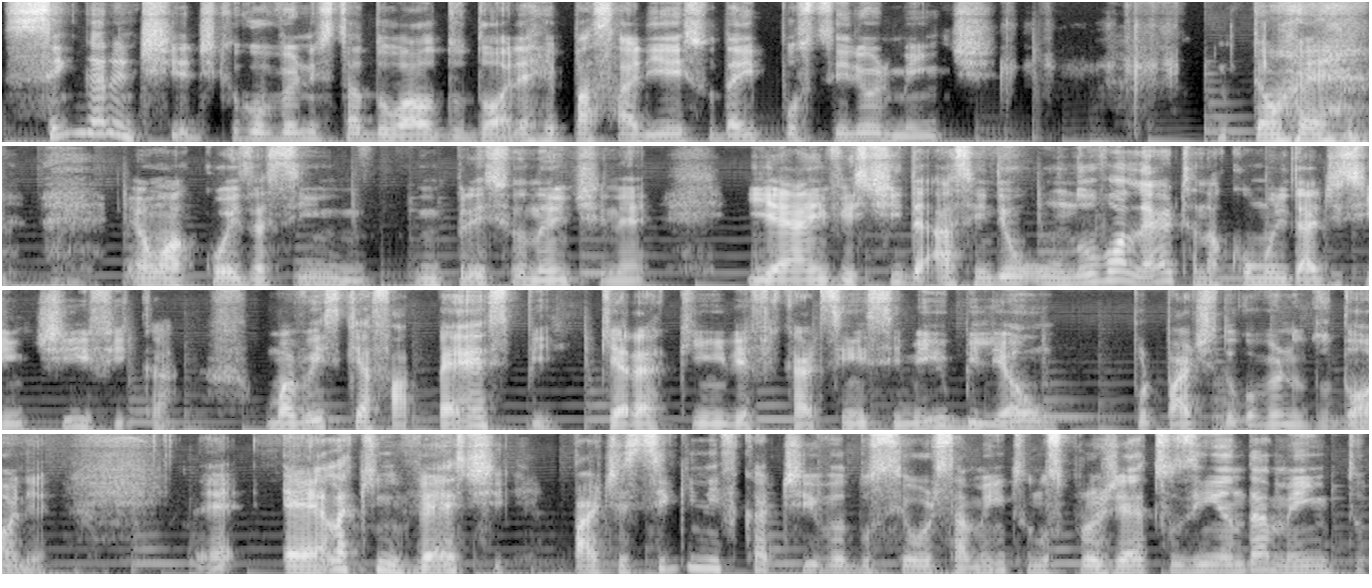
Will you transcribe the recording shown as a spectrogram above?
sem garantia de que o governo estadual do Dória repassaria isso daí posteriormente. Então é, é uma coisa assim impressionante, né? E a investida acendeu um novo alerta na comunidade científica, uma vez que a FAPESP, que era quem iria ficar sem esse meio bilhão por parte do governo do Dória, é, é ela que investe parte significativa do seu orçamento nos projetos em andamento,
